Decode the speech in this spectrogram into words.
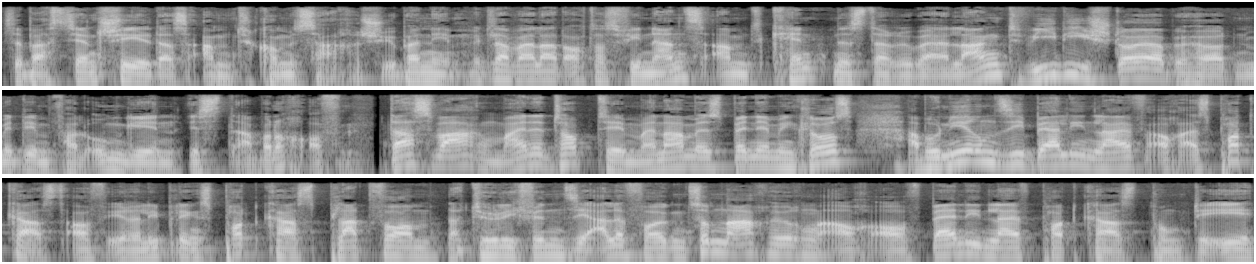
Sebastian Scheel das Amt kommissarisch übernehmen. Mittlerweile hat auch das Finanzamt Kenntnis darüber erlangt, wie die Steuerbehörden mit dem Fall umgehen, ist aber noch offen. Das waren meine Top-Themen. Mein Name ist Benjamin Kloß. Abonnieren Sie Berlin Live auch als Podcast auf Ihrer Lieblings-Podcast-Plattform. Natürlich finden Sie alle Folgen zum Nachhören auch auf berlinlivepodcast.de.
